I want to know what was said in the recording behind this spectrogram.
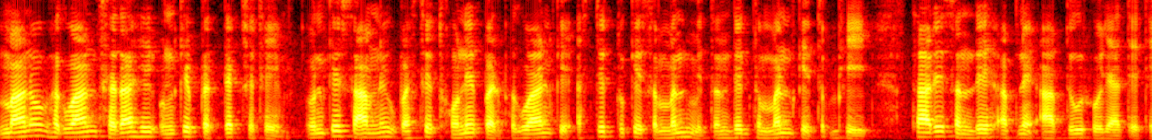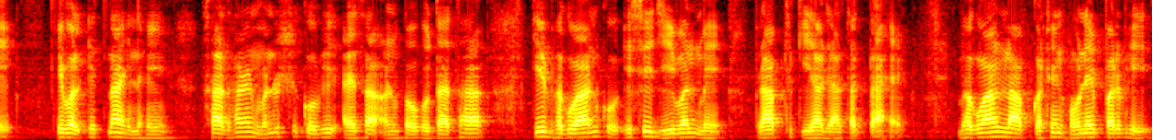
मानो भगवान सदा ही उनके प्रत्यक्ष थे। उनके सामने उपस्थित होने पर भगवान के अस्तित्व के संबंध में संदिग्ध मन के भी सारे संदेह अपने आप दूर हो जाते थे। केवल इतना ही नहीं, साधारण मनुष्य को भी ऐसा अनुभव होता था कि भगवान को इसी जीवन में प्राप्त किया जा सकता है। भगवान लाभ कठिन होने पर भी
